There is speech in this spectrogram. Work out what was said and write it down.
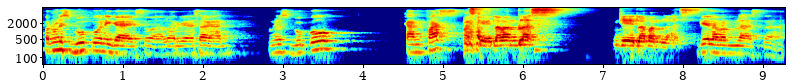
penulis buku nih guys. Wah, luar biasa kan. Penulis buku Kanvas Mas G18. G18. G18. Nah, nah.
